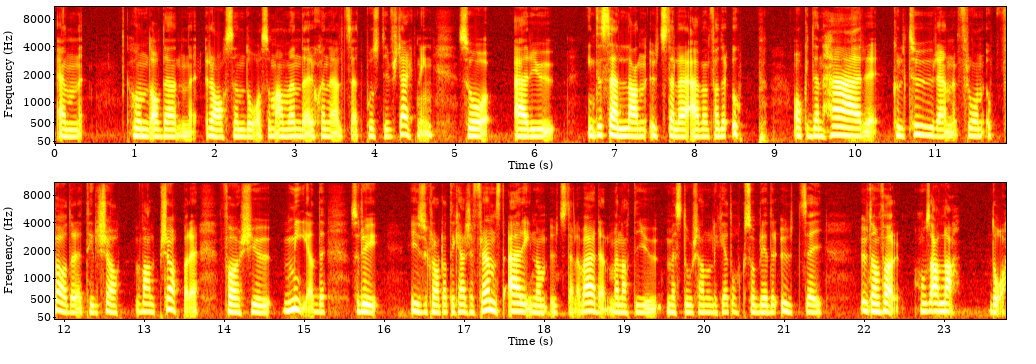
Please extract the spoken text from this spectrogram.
en hund av den rasen då som använder generellt sett positiv förstärkning så är det ju inte sällan utställare även föder upp. Och den här kulturen från uppfödare till köp, valpköpare förs ju med. Så det är ju såklart att det kanske främst är inom utställarvärlden men att det ju med stor sannolikhet också breder ut sig utanför hos alla då.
